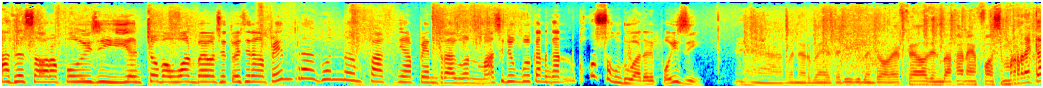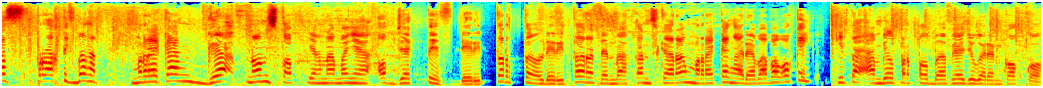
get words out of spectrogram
ada seorang polisi yang coba one by one situasi dengan Pendragon. Nampaknya Pendragon masih diunggulkan dengan 0-2 dari polisi. Ya benar-benar tadi dibantu oleh Vel dan bahkan Evos. Mereka proaktif banget. Mereka nggak nonstop yang namanya objektif. Dari turtle, dari turret Dan bahkan sekarang mereka nggak ada apa-apa. Oke kita ambil purple buffnya juga dan Koko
